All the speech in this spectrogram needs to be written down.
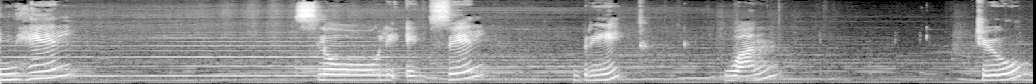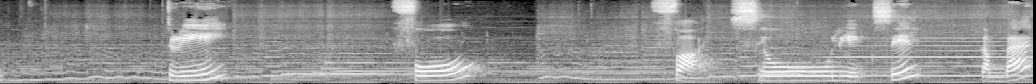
Inhale slowly exhale breathe one two, three, four, five. Slowly exhale, come back,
